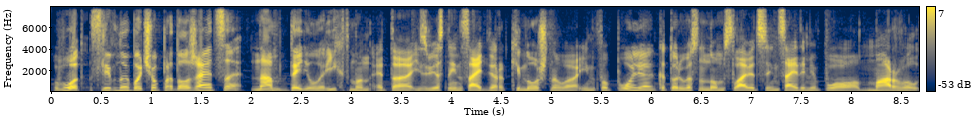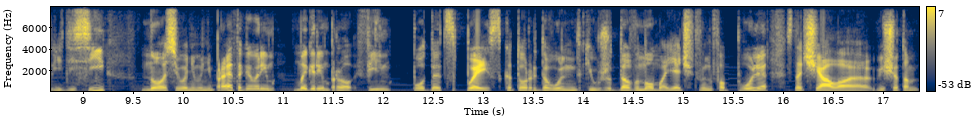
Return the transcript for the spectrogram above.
Вот, сливной бачок продолжается. Нам Дэниел Рихтман, это известный инсайдер киношного инфополя, который в основном славится инсайдами по Marvel и DC. Но сегодня мы не про это говорим, мы говорим про фильм по Dead Space, который довольно-таки уже давно маячит в инфополе. Сначала еще там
